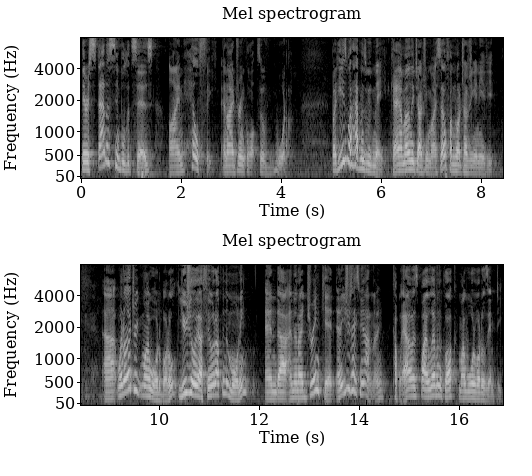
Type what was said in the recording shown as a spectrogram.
They're a status symbol that says, I'm healthy and I drink lots of water. But here's what happens with me, okay? I'm only judging myself, I'm not judging any of you. Uh, when I drink my water bottle, usually I fill it up in the morning and, uh, and then I drink it, and it usually takes me, I don't know, a couple hours. By 11 o'clock, my water bottle is empty.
